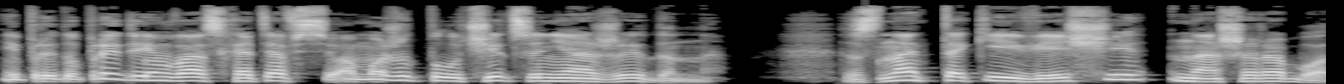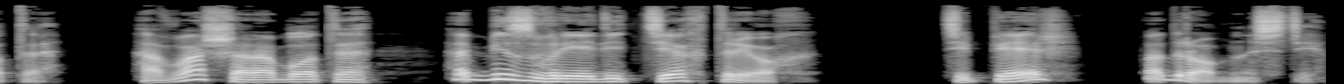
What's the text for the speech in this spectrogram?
«и предупредим вас, хотя все может получиться неожиданно. Знать такие вещи — наша работа, а ваша работа — обезвредить тех трех. Теперь подробности».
